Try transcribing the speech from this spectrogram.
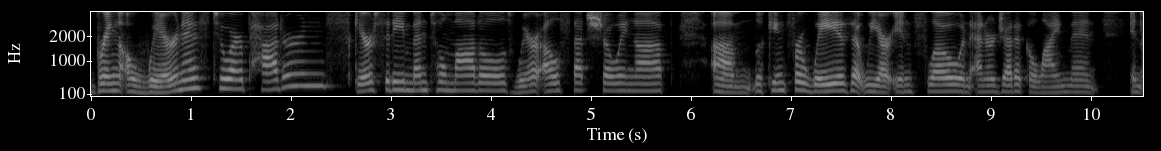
bring awareness to our patterns, scarcity mental models, where else that's showing up, um, looking for ways that we are in flow and energetic alignment in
